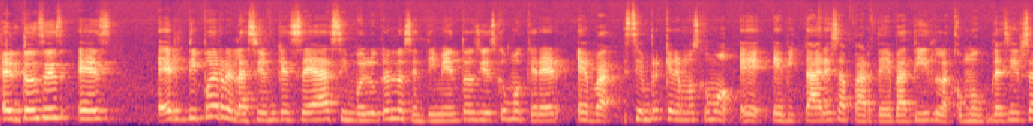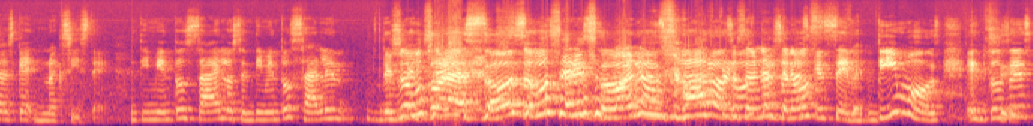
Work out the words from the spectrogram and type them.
Entonces es el tipo de relación que sea se involucran los sentimientos y es como querer, siempre queremos como eh, evitar esa parte, evadirla, como decir, ¿sabes qué? No existe. Los sentimientos salen, los sentimientos salen de somos corazón. somos seres humanos, claro, somos personas, que sentimos. Entonces,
